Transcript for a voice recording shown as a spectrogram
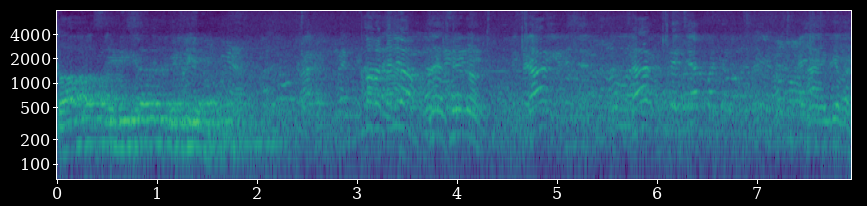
Thomas Edison William. சரிண்ணா ஆ இங்கே வா.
